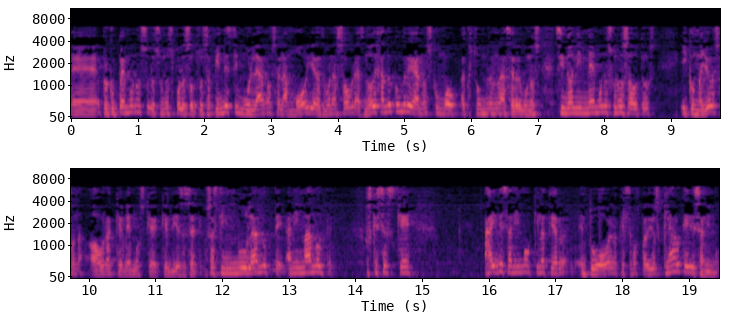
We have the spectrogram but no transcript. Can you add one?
eh, preocupémonos los unos por los otros a fin de estimularnos al amor y a las buenas obras, no dejando de congregarnos como acostumbran a hacer algunos, sino animémonos unos a otros y con mayor razón ahora que vemos que, el día se acerca. O sea, estimulándote, animándote. Pues que es que ¿Hay desánimo aquí en la tierra, en tu obra, en lo que hacemos para Dios? Claro que hay desánimo.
